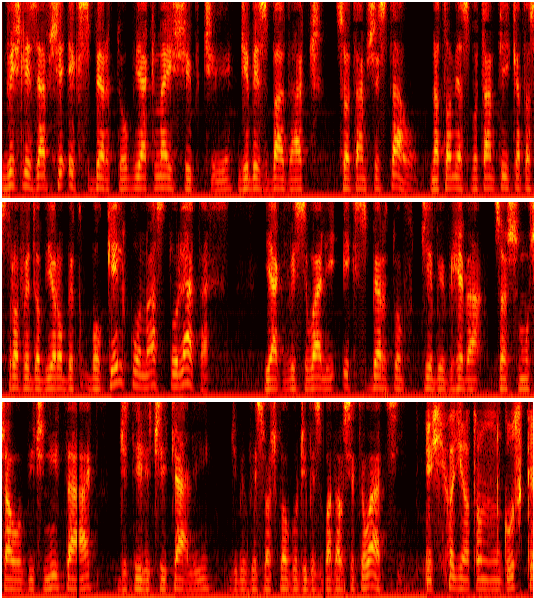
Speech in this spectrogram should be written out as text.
wyśle zawsze ekspertów jak najszybciej, żeby zbadać, co tam się stało. Natomiast po tamtej katastrofy dopiero po kilkunastu latach jak wysyłali ekspertów, żeby chyba coś musiało być nie tak, tyle czekali, żeby wysłać kogoś, żeby zbadał sytuację. Jeśli chodzi o tą guskę,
